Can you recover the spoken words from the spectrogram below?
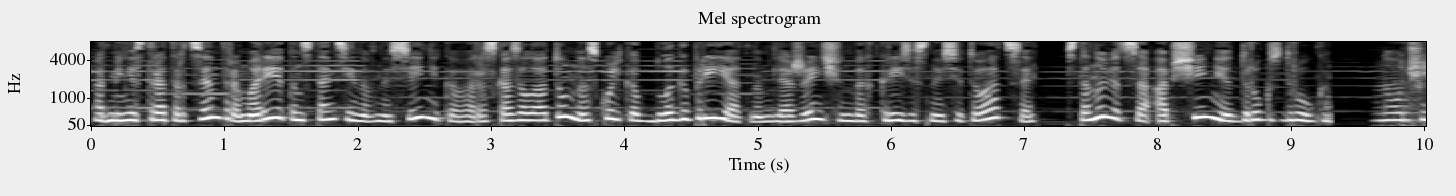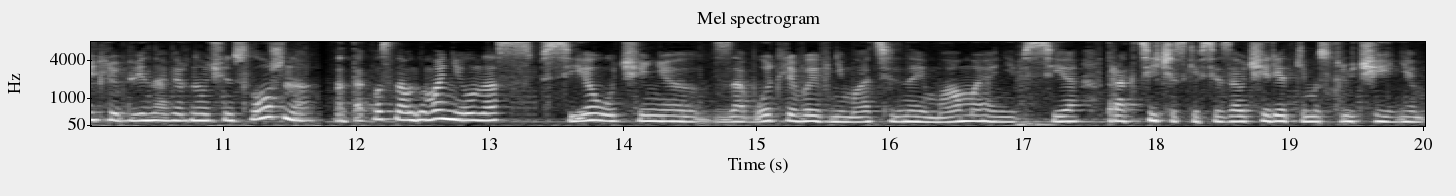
Администратор центра Мария Константиновна Сенникова рассказала о том, насколько благоприятным для женщин в их кризисной ситуации становится общение друг с другом. Научить любви, наверное, очень сложно, а так в основном они у нас все очень заботливые, внимательные мамы, они все, практически все, за очень редким исключением,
